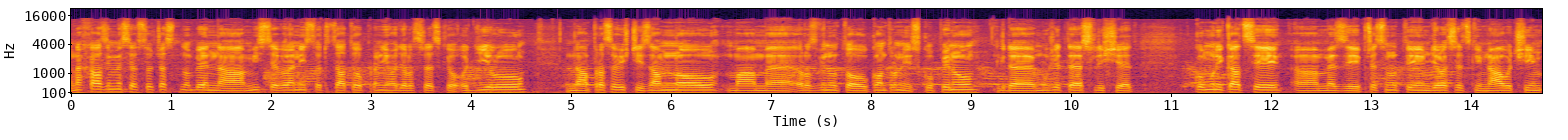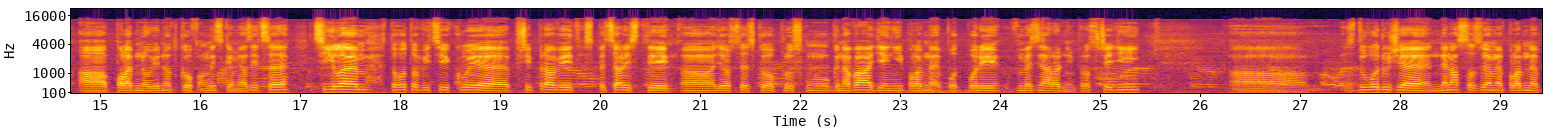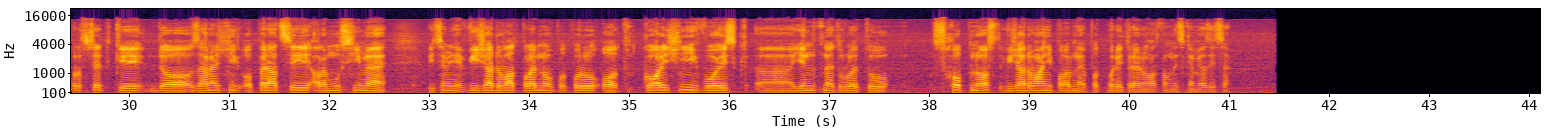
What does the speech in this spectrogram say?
Nacházíme se v současné době na místě velení 131. dělostřeleckého oddílu. Na pracovišti za mnou máme rozvinutou kontrolní skupinu, kde můžete slyšet komunikaci eh, mezi předsunutým dělostřeleckým návočím a palebnou jednotkou v anglickém jazyce. Cílem tohoto výcviku je připravit specialisty eh, dělostřeleckého průzkumu k navádění palebné podpory v mezinárodním prostředí. Z důvodu, že nenasazujeme palebné prostředky do zahraničních operací, ale musíme víceméně vyžadovat palebnou podporu od koaličních vojsk, je nutné tuhletu schopnost vyžadování palebné podpory trénovat v anglickém jazyce.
